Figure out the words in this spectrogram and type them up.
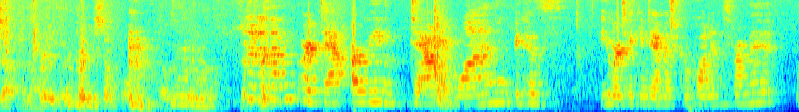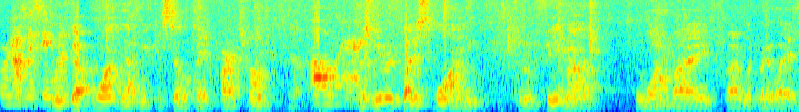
Yeah, they're pretty, they're pretty simple. Mm-hmm. other. Mm-hmm. So does that mean we're down, are we down one because you were taking damaged components from it? We're not missing We've got one that we can still take parts from, Oh, because we replaced one through FEMA, the one Yeah. by, by Woodbury Lake.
